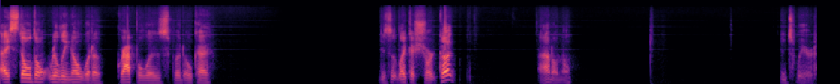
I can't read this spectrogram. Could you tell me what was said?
I still don't really know what a grapple is, but okay. Is it like a shortcut? I don't know. It's weird.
